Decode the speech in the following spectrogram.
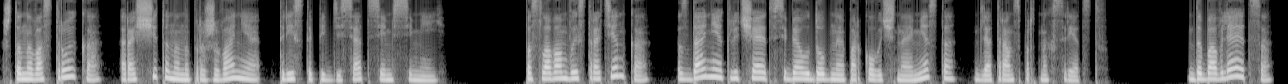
что новостройка рассчитана на проживание 357 семей. По словам Воистратенко, здание включает в себя удобное парковочное место для транспортных средств. Добавляется,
